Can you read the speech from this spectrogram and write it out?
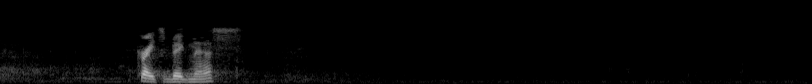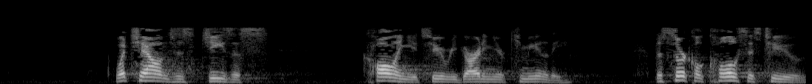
creates a big mess. What challenge is Jesus calling you to regarding your community? The circle closest to you,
